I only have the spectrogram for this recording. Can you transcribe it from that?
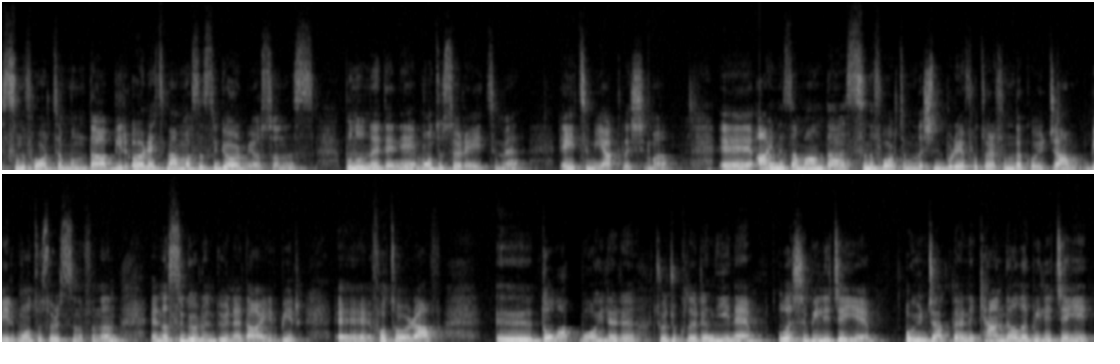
sınıf ortamında bir öğretmen masası görmüyorsanız bunun nedeni Montessori eğitimi, eğitimi yaklaşımı. E, aynı zamanda sınıf ortamında şimdi buraya fotoğrafını da koyacağım. Bir Montessori sınıfının e, nasıl göründüğüne dair bir e, fotoğraf. E, dolap boyları çocukların yine ulaşabileceği, oyuncaklarını kendi alabileceği,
